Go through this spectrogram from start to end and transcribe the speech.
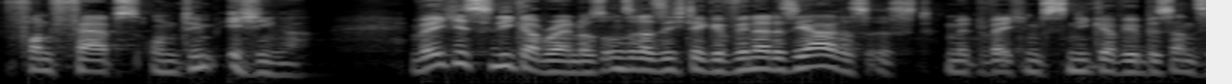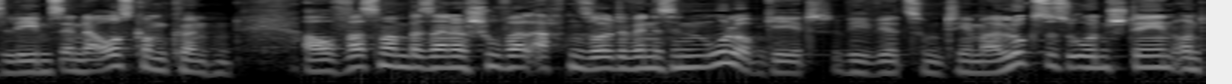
von Fabs und dem Ichinger. Welches Sneaker-Brand aus unserer Sicht der Gewinner des Jahres ist, mit welchem Sneaker wir bis ans Lebensende auskommen könnten, auf was man bei seiner Schuhwahl achten sollte, wenn es in den Urlaub geht, wie wir zum Thema Luxusuhren stehen und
